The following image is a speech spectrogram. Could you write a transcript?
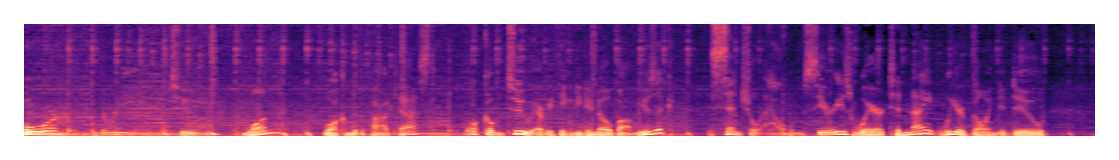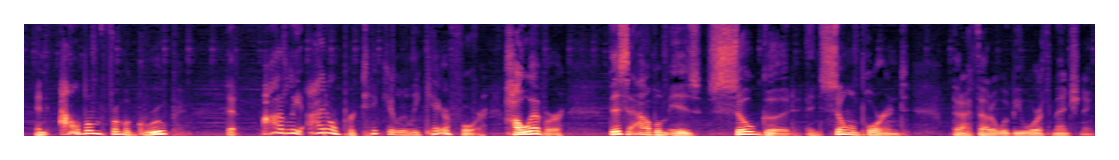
Four, three, two, one. Welcome to the podcast. Welcome to Everything You Need to Know About Music, Essential Album Series, where tonight we are going to do an album from a group that oddly I don't particularly care for. However, this album is so good and so important that I thought it would be worth mentioning.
